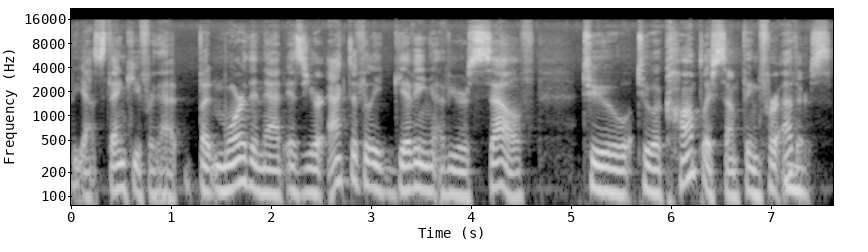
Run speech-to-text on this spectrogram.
Yes, thank you for that. But more than that is you're actively giving of yourself to to accomplish something for mm. others.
